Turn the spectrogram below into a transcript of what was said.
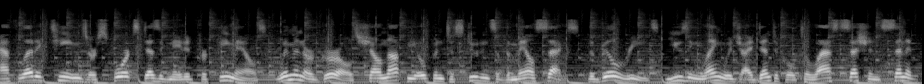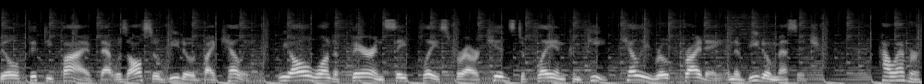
Athletic teams or sports designated for females, women or girls shall not be open to students of the male sex, the bill reads, using language identical to last session's Senate Bill 55 that was also vetoed by Kelly. We all want a fair and safe place for our kids to play and compete, Kelly wrote Friday in a veto message. However,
